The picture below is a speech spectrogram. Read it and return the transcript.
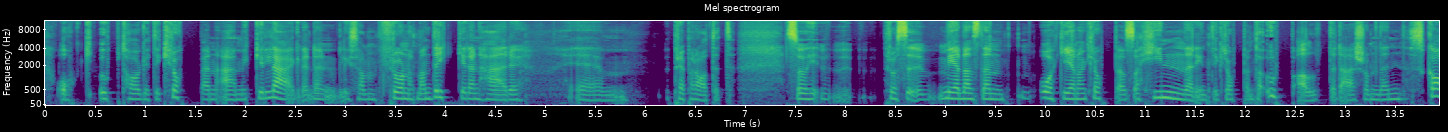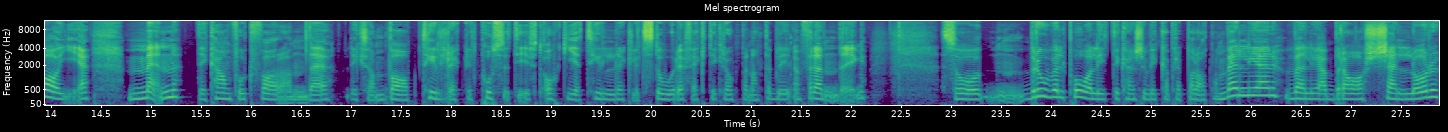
Och upptaget i kroppen är mycket lägre. Den, liksom, från att man dricker den här eh, preparatet så medan den åker genom kroppen så hinner inte kroppen ta upp allt det där som den ska ge. Men det kan fortfarande liksom vara tillräckligt positivt och ge tillräckligt stor effekt i kroppen att det blir en förändring. Så mm, beror väl på lite kanske vilka preparat man väljer, välja bra källor,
